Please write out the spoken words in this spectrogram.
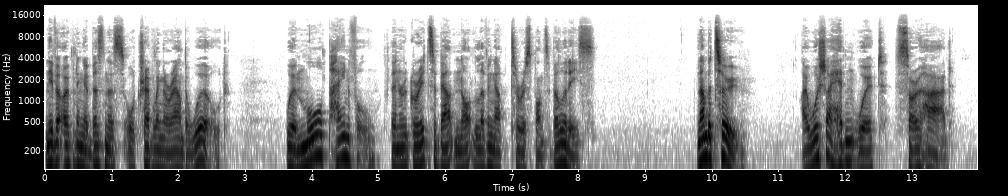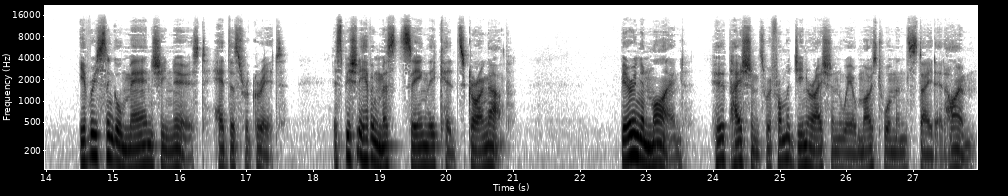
never opening a business or travelling around the world, were more painful than regrets about not living up to responsibilities. Number two, I wish I hadn't worked so hard. Every single man she nursed had this regret, especially having missed seeing their kids growing up. Bearing in mind, her patients were from a generation where most women stayed at home.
